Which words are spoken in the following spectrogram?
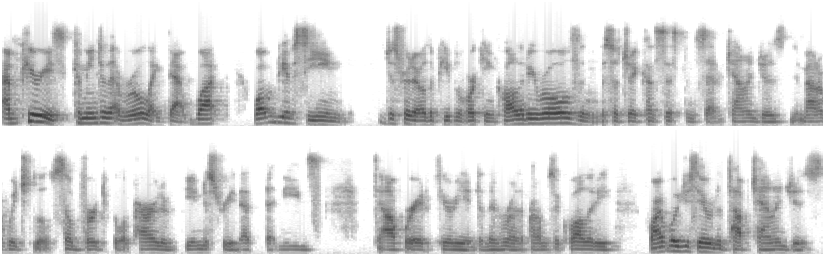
I'm curious, coming into that role like that, what what would you have seen just for the other people working quality roles and such a consistent set of challenges, no matter which little sub vertical or part of the industry that that needs to operate clearly and deliver on the promise of quality? What would you say were the top challenges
